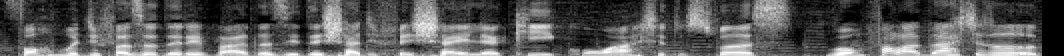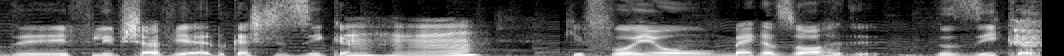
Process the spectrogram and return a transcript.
forma de fazer o Derivadas e deixar de fechar ele aqui com a arte dos fãs, vamos falar da arte do, de Felipe Xavier, do Cast Zika. Uhum. Que foi um Megazord do Zika,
